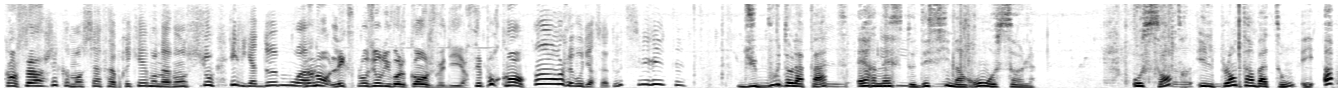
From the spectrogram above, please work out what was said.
Quand ça? J'ai commencé à fabriquer mon invention il y a deux mois. Non, non, l'explosion du volcan, je veux dire. C'est pour quand? Oh, je vais vous dire ça tout de suite. Du bout de la patte, Ernest dessine un rond au sol. Au centre, il plante un bâton et hop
